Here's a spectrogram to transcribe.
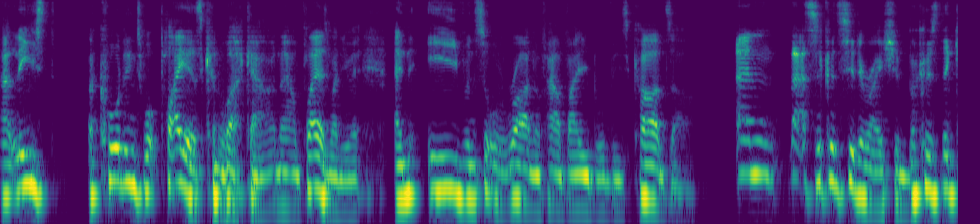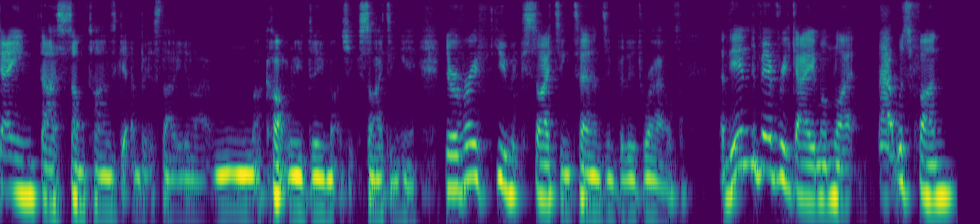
at least according to what players can work out and how players value it, an even sort of run of how valuable these cards are. And that's a consideration because the game does sometimes get a bit slow. You're like, mm, I can't really do much exciting here. There are very few exciting turns in Village Rails. At the end of every game, I'm like, that was fun.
